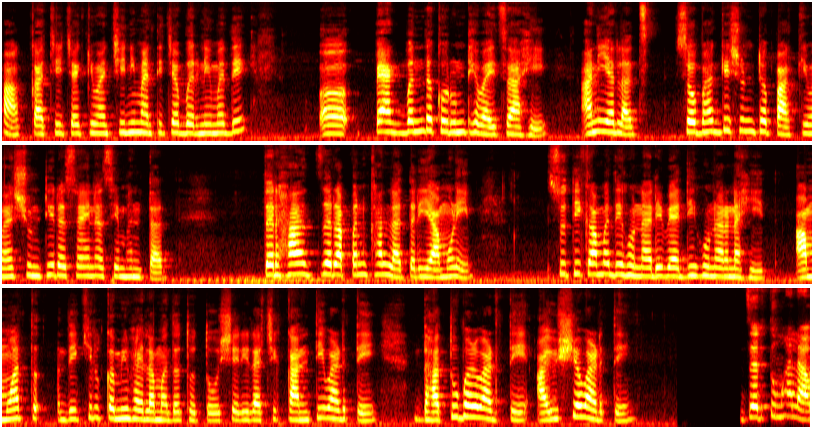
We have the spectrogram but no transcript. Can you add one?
पाक काचेच्या किंवा चिनी मातीच्या बरणीमध्ये पॅक बंद करून ठेवायचा आहे आणि यालाच सौभाग्यशुंठ पाक किंवा शुंठी रसायन असे म्हणतात. तर हा जर आपण खाल्ला तर यामुळे सुतिकामध्ये होणारे व्याधी होणार नाहीत. आमवात देखील कमी व्हायला मदत होतो शरीराची कांती वाढते धातुबळ वाढते आयुष्य वाढते जर तुम्हाला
